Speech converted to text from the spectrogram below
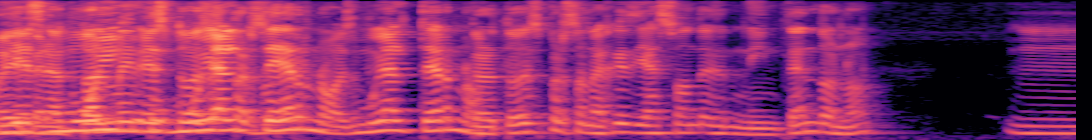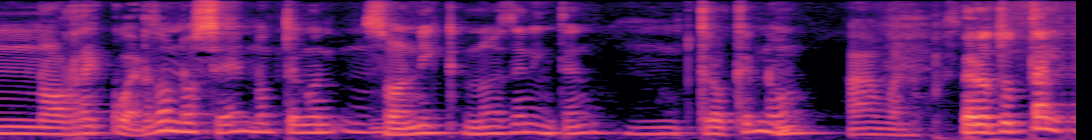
Oye, y es muy, es muy alterno, es muy alterno. Pero todos esos personajes ya son de Nintendo, ¿no? Mm, no recuerdo, no sé, no tengo. Sonic no es de Nintendo. mm, Creo que no. Ah, bueno, pues. Pero total,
